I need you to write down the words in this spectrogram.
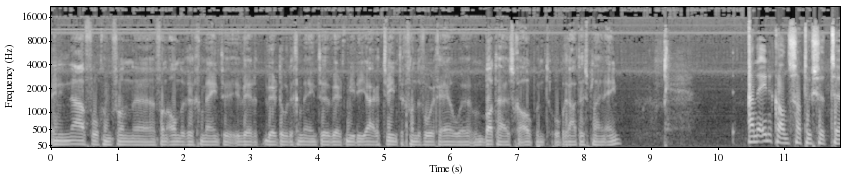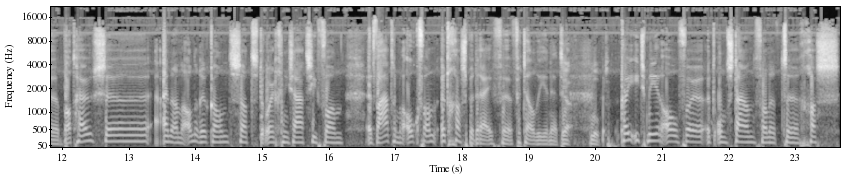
En in navolging van, uh, van andere gemeenten werd, werd door de gemeente werd midden jaren 20 van de vorige eeuw een badhuis geopend op Raadhuisplein 1. Aan de ene kant zat dus het uh, badhuis uh, en aan de andere kant zat de organisatie van het water, maar ook van het gasbedrijf, uh, vertelde je net. Ja, klopt. Kan je iets meer over het ontstaan van het gasnet,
